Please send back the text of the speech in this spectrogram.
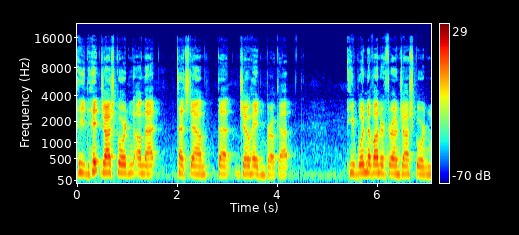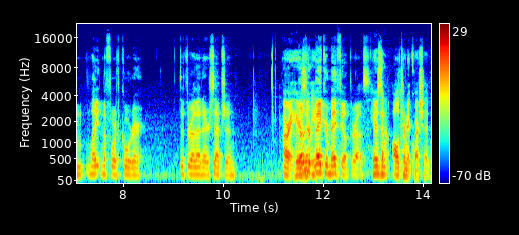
he'd hit Josh Gordon on that touchdown that Joe Haden broke up. He wouldn't have underthrown Josh Gordon late in the fourth quarter to throw that interception. all right, here's Those a- are Baker Mayfield throws. here's an alternate question.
